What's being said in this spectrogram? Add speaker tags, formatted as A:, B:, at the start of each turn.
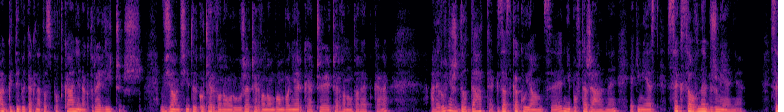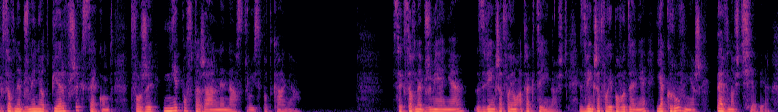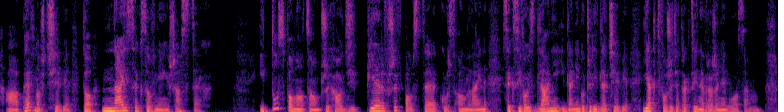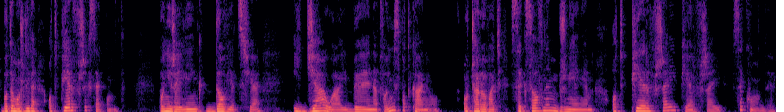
A: A gdyby tak na to spotkanie, na które liczysz, wziąć nie tylko czerwoną różę, czerwoną bombonierkę czy czerwoną torebkę, ale również dodatek zaskakujący, niepowtarzalny, jakim jest seksowne brzmienie. Seksowne brzmienie od pierwszych sekund tworzy niepowtarzalny nastrój spotkania. Seksowne brzmienie zwiększa Twoją atrakcyjność, zwiększa Twoje powodzenie, jak również pewność siebie. A pewność siebie to najseksowniejsza z cech. I tu z pomocą przychodzi pierwszy w Polsce kurs online Sexy Voice dla niej i dla niego, czyli dla Ciebie. Jak tworzyć atrakcyjne wrażenie głosem. Bo to możliwe od pierwszych sekund. Poniżej link, dowiedz się i działaj, by na Twoim spotkaniu oczarować seksownym brzmieniem od pierwszej, pierwszej sekundy.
